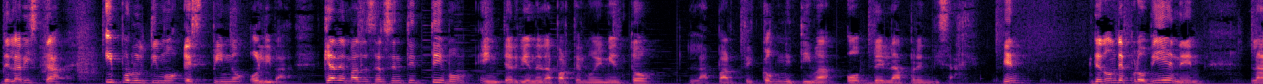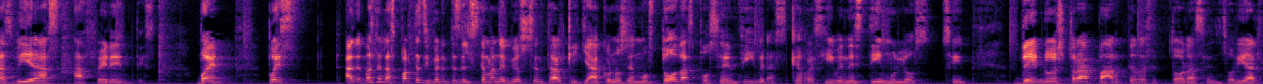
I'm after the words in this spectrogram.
de la vista y por último espino olivar que además de ser sensitivo interviene en la parte del movimiento, la parte cognitiva o del aprendizaje. Bien, ¿de dónde provienen las vías aferentes? Bueno, pues Además de las partes diferentes del sistema nervioso central que ya conocemos, todas poseen fibras que reciben estímulos ¿sí? de nuestra parte receptora sensorial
